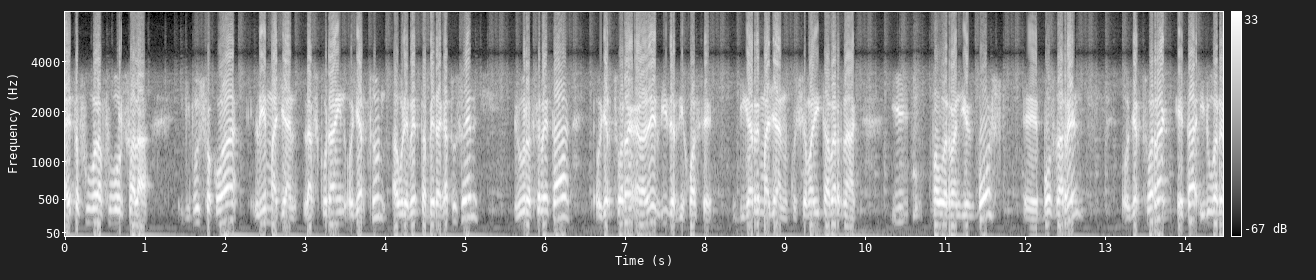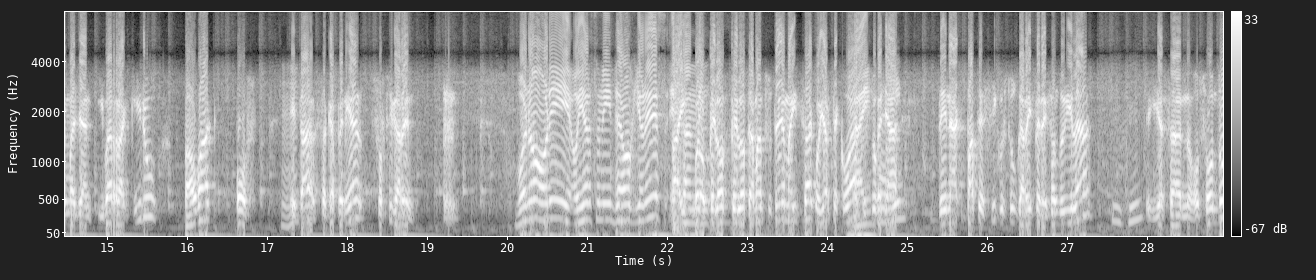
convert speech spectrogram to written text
aeto futbola futbol zala. Gipuzkoakoa, lehen mailan Laskorain oiartzun, haure bertan bera gatu zen, egurra zeleta, oiartzuara gara lider dijoazte. Bigarren mailan, Josemari Tabernak, iru, Power Rangers bost, eh, bost garren, oiartzuarrak, eta irugarren mailan Ibarrak iru, Baobak bost. Mhm. Eta zakapenean, sortzigarren. Bueno, hori, oi hartzuni dagokionez, Bai, esan... bueno, pelot, pelota eman zuten, maitzak, oiartekoa, Bai. zutu gaina, Bai. denak batez ikustu garaipena izan du dila, Mhm. egia zan oso ondo,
